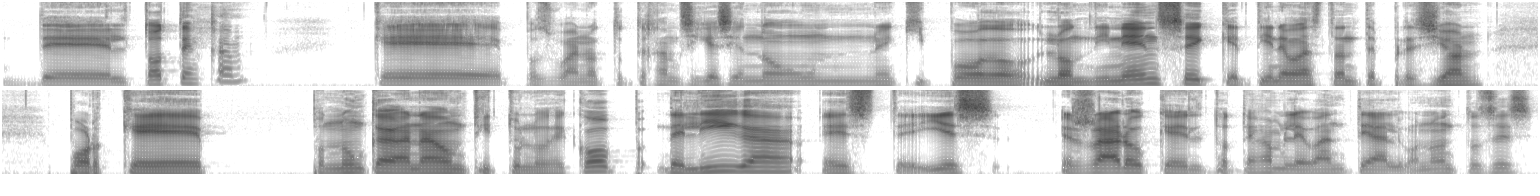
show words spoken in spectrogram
del Tottenham que pues bueno, Tottenham sigue siendo un equipo londinense que tiene bastante presión porque pues, nunca ha ganado un título de Copa, de liga, este, y es, es raro que el Tottenham levante algo, ¿no? Entonces,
